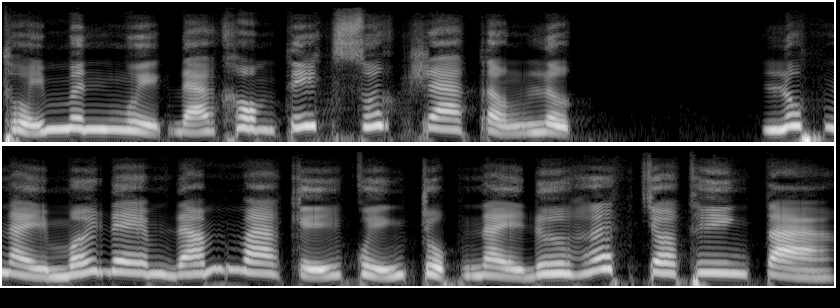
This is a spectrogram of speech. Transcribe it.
Thủy Minh Nguyệt đã không tiếc xuất ra tận lực. Lúc này mới đem đám ma kỹ quyển trục này đưa hết cho thiên tà.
